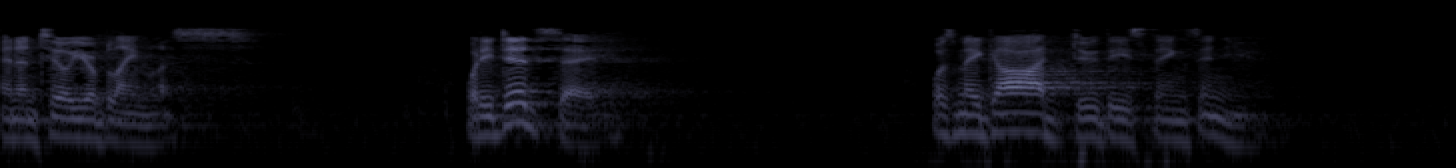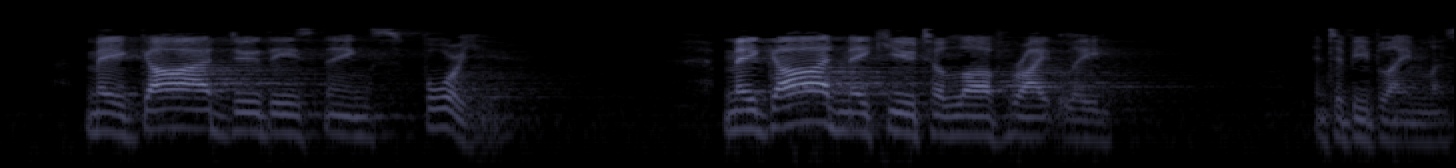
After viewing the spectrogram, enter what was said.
and until you're blameless. What he did say was, May God do these things in you. May God do these things for you. May God make you to love rightly and to be blameless.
